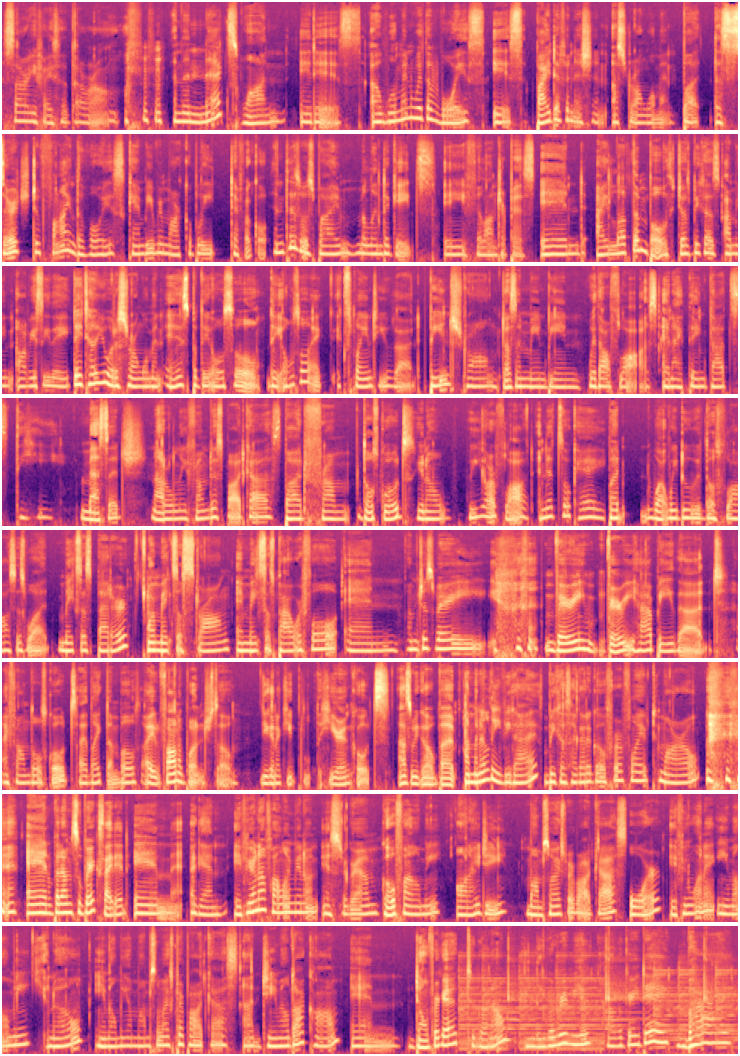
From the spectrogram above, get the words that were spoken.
sorry if I said that wrong. and the next one it is a woman with a voice is by definition a strong woman, but the search to find the voice can be remarkably difficult. And this was by Melinda Gates, a philanthropist. And I love them both just because I mean obviously they they tell you what a strong woman is, but they also they also explain to you that being strong doesn't mean being without flaws. And I think that's the message not only from this podcast but from those quotes, you know, we are flawed and it's okay. But what we do with those flaws is what makes us better or makes us strong and makes us powerful. And i'm just very very very happy that i found those quotes. I like them both. I found a bunch so you're gonna keep hearing quotes as we go. But i'm gonna leave you guys because i gotta go for a flight tomorrow. And but i'm super excited. And again if you're not following me on instagram go follow me on ig Moms No Expert Podcast. Or if you want to email me, you know, email me on Moms No Expert Podcast at gmail.com. And don't forget to go now and leave a review. Have a great day. Bye.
